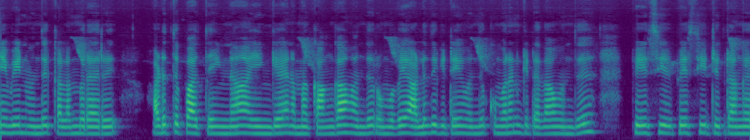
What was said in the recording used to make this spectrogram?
நிவீன் வந்து கிளம்புறாரு. அடுத்து பார்த்தீங்கன்னா இங்கே நம்ம கங்கா வந்து ரொம்பவே அழுதுகிட்டே வந்து குமரன் கிட்ட தான் வந்து பேசி பேசிகிட்டு இருக்கிறாங்க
